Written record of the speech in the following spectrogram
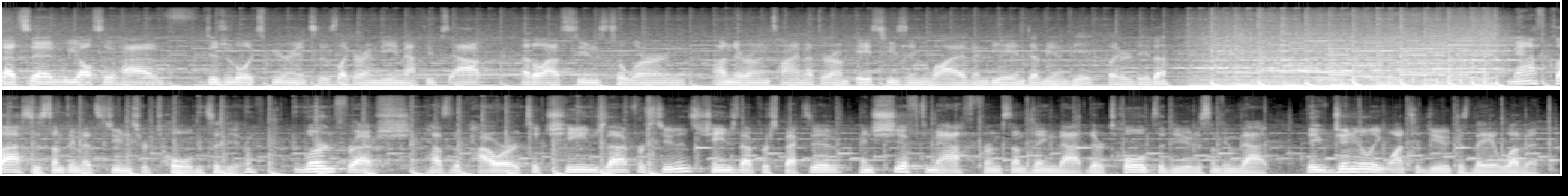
That said, we also have digital experiences like our NBA Math Hoops app that allows students to learn on their own time at their own pace using live NBA and WNBA player data. Math class is something that students are told to do. LearnFresh has the power to change that for students, change that perspective, and shift math from something that they're told to do to something that they genuinely want to do because they love it.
